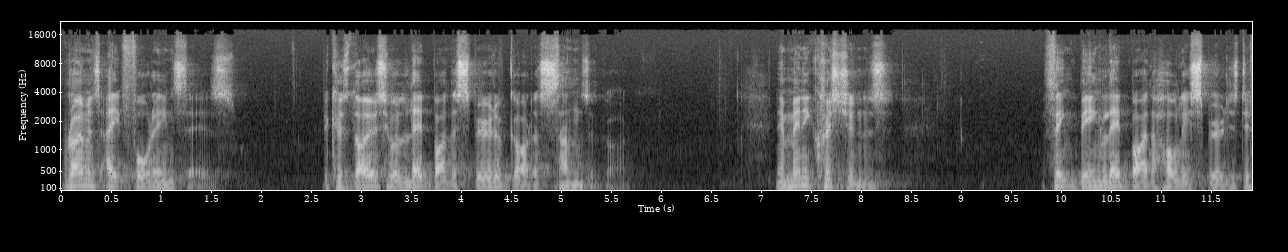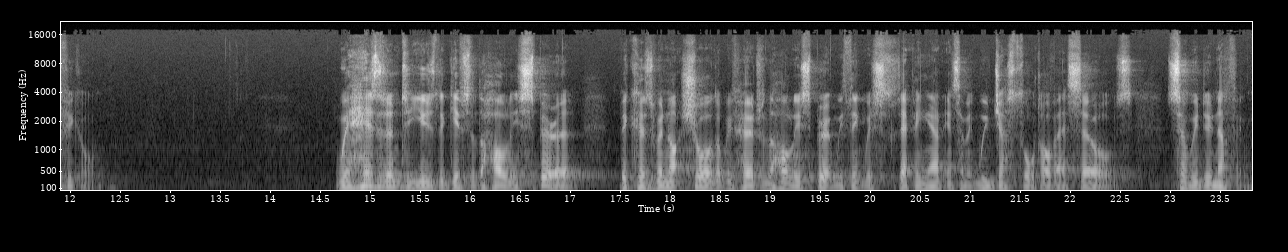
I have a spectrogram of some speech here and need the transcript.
Romans 8:14 says, because those who are led by the Spirit of God are sons of God. Now, many Christians think being led by the Holy Spirit is difficult. We're hesitant to use the gifts of the Holy Spirit because we're not sure that we've heard from the Holy Spirit. We think we're stepping out in something we've just thought of ourselves, so we do nothing.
